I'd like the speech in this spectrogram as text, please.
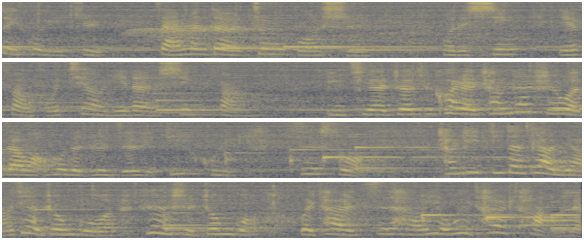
最后一句“咱们的中国”时，我的心也仿佛跳离了心房，并且这句快乐常常使我在往后的日子里低回思索，长期鸡蛋要了解中国、认识中国，为他而自豪，也为他而淌泪，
